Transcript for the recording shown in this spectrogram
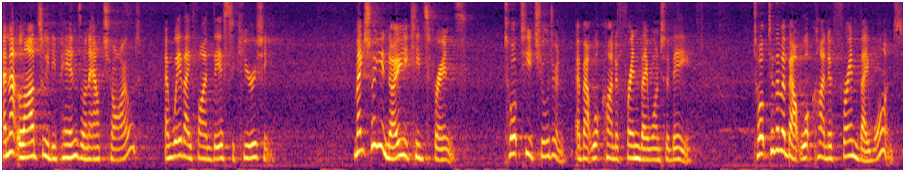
And that largely depends on our child and where they find their security. Make sure you know your kids' friends. Talk to your children about what kind of friend they want to be. Talk to them about what kind of friend they want.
